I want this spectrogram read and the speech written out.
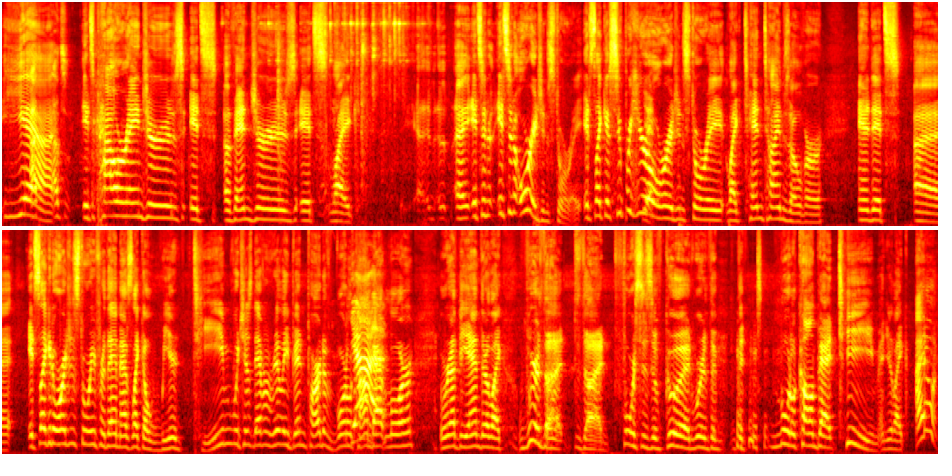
Yeah, I- that's- it's Power Rangers, it's Avengers, it's like uh, uh, it's an it's an origin story. It's like a superhero Yeah. origin story like 10 times over and it's uh it's like an origin story for them as like a weird team which has never really been part of Mortal Yeah. Kombat lore. Where at the end they're like we're the the forces of good, we're the the Mortal Kombat team and you're like I don't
